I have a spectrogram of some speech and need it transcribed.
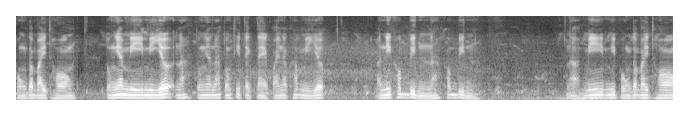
ผงตะไบทอง ตรงเนี้ยมีมีเยอะนะ ตรงเนี้ยนะตรงที่แตกๆไปนะครับมีเยอะ อันนี้เขาบินนะเขาบินนะมีมีผงตะไบทอง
